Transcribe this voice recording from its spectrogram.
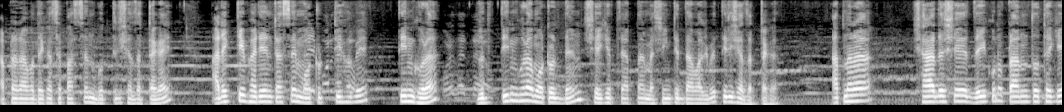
আপনারা আমাদের কাছে পাচ্ছেন বত্রিশ হাজার টাকায়। আরেকটি ভ্যারিয়েন্ট আছে, মোটরটি হবে তিন ঘোড়া। যদি তিন ঘোড়া মোটর দেন, সেই ক্ষেত্রে আপনার মেশিনটির দাম আসবে তিরিশ হাজার টাকা। আপনারা সারা দেশে যেই কোনো প্রান্ত থেকে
